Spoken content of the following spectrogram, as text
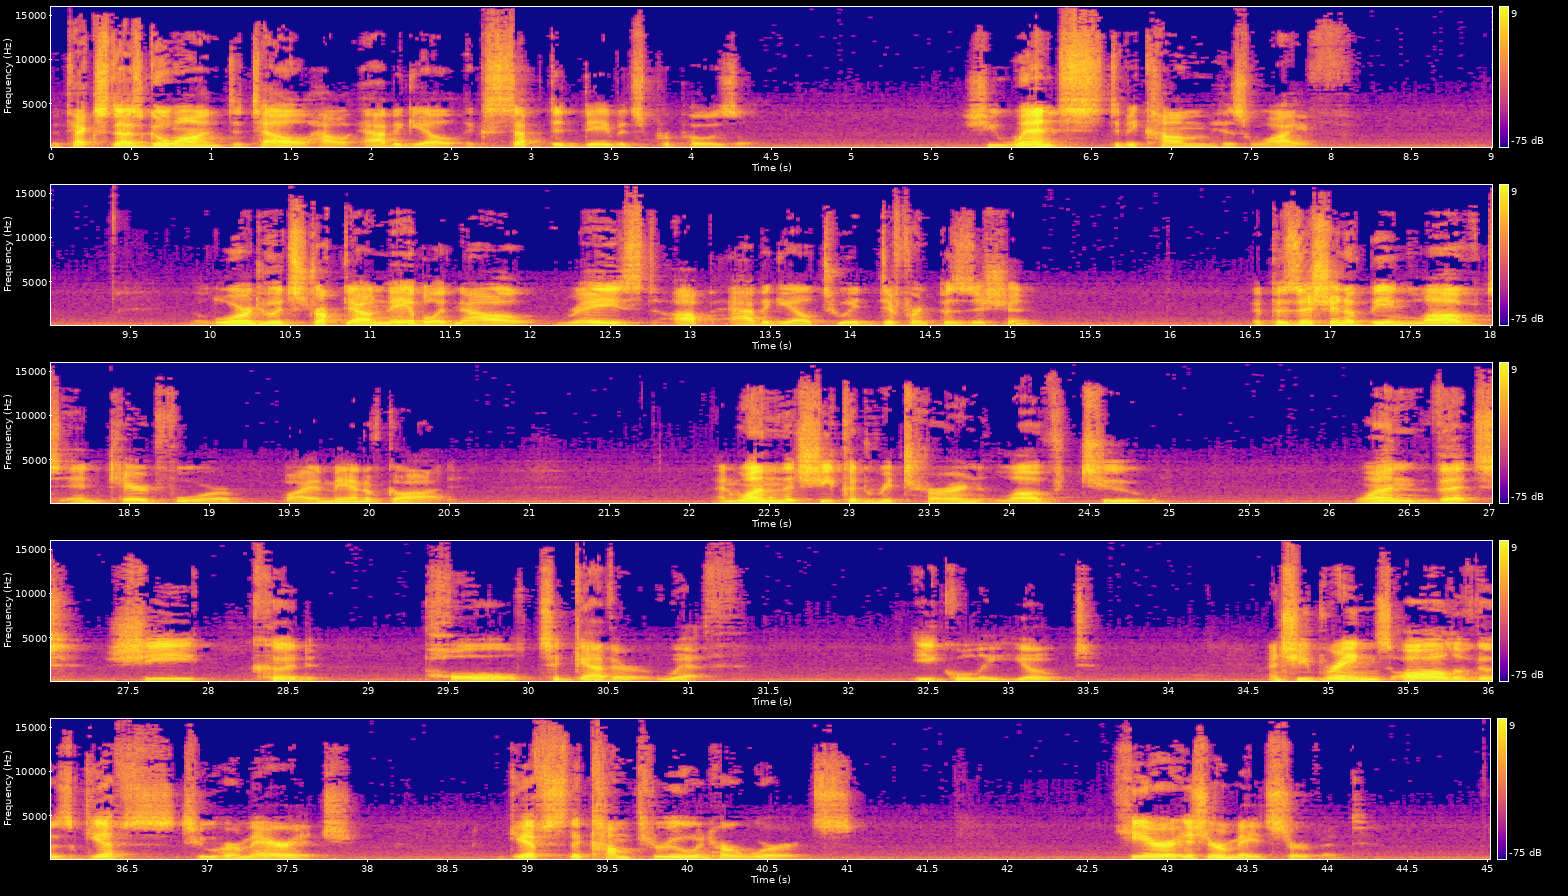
The text does go on to tell how Abigail accepted David's proposal. She went to become his wife. The Lord who had struck down Nabal had now raised up Abigail to a different position, a position of being loved and cared for by a man of God, and one that she could return love to, one that she could pull together with, equally yoked. And she brings all of those gifts to her marriage, gifts that come through in her words. Here is your maidservant,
